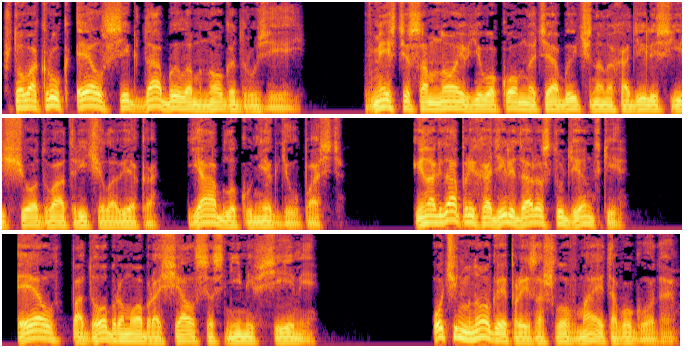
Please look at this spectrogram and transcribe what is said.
что вокруг Эл всегда было много друзей. Вместе со мной в его комнате обычно находились еще два-три человека. Яблоку негде упасть. Иногда приходили даже студентки. Эл по-доброму обращался с ними всеми. Очень многое произошло в мае того года.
